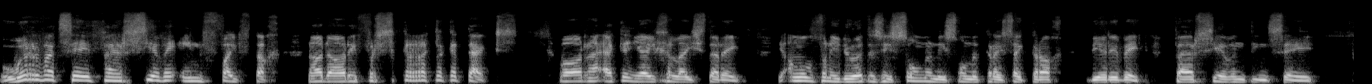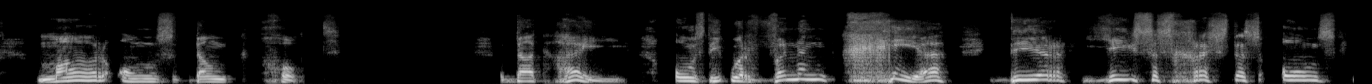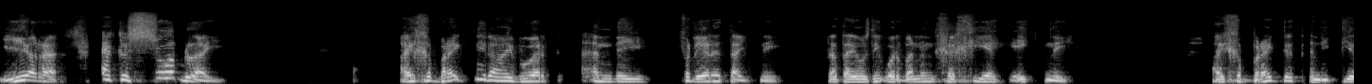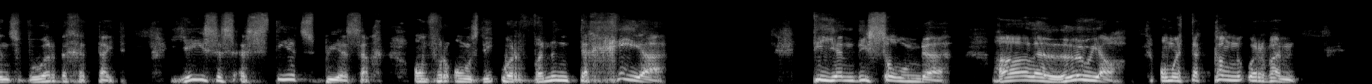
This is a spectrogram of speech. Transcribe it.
Hoor wat sê vers 57 na daardie verskriklike teks waarna ek en jy geluister het. Die angel van die dood is die son en die sonde kry sy krag deur die wet. Vers 17 sê: Maar ons dank God dat hy ons die oorwinning gee deur Jesus Christus ons Here. Ek is so bly. Hy gebruik nie daai woord in die verlede tyd nie dat hy ons die oorwinning gegee het nie. Hy gebruik dit in die teenswoordige tyd. Jesus is steeds besig om vir ons die oorwinning te gee teen die sonde. Halleluja! Om dit te kan oorwin.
